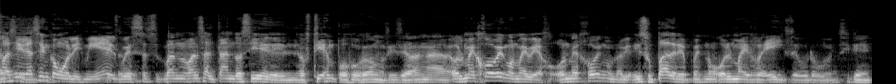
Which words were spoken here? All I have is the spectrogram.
fácil y- hacen como Luis Miguel, pues es- van, van saltando así en los tiempos, weón, así se van a... Olme joven, Olme viejo, Olme joven, Olme viejo. Y su padre, pues no, Olme rey, seguro, weón. Así que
